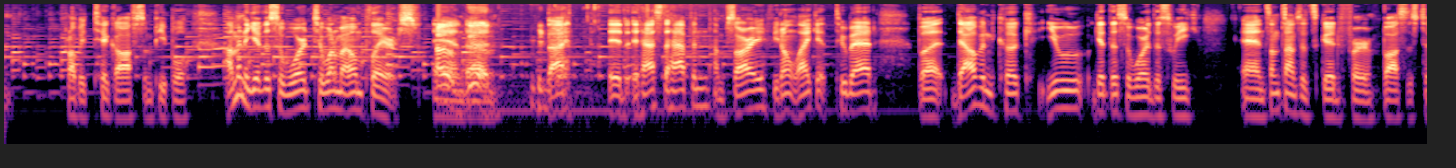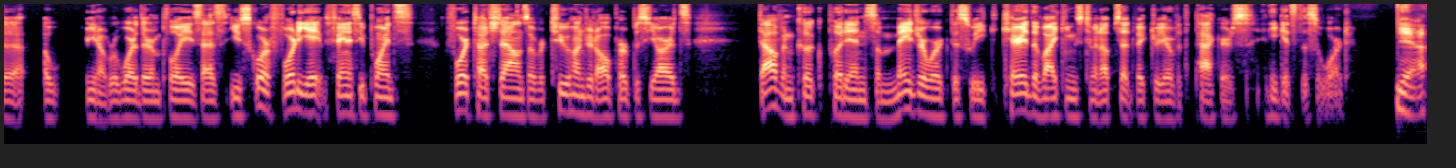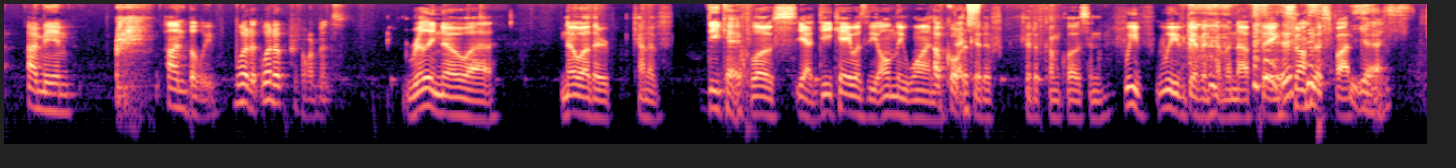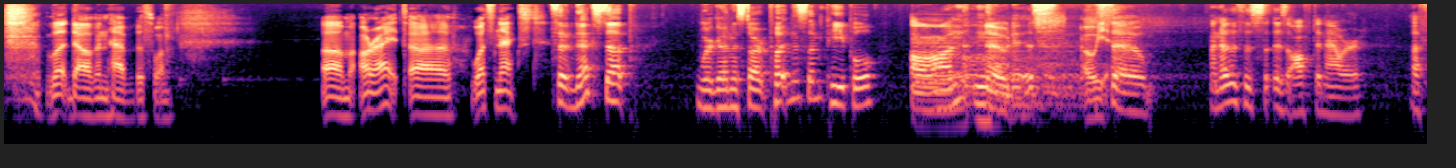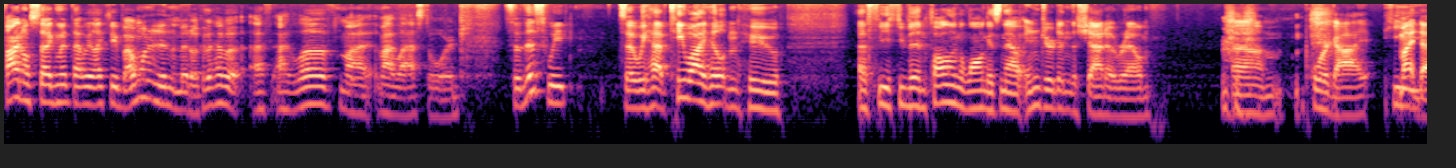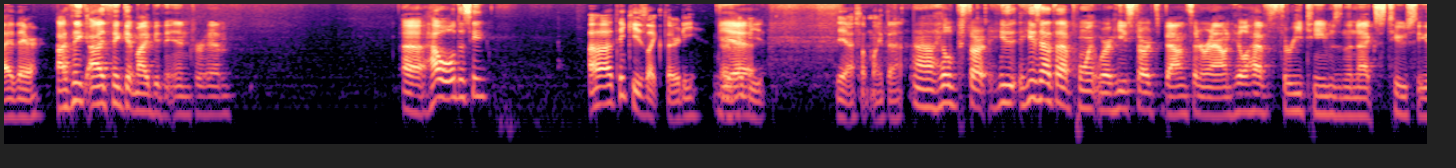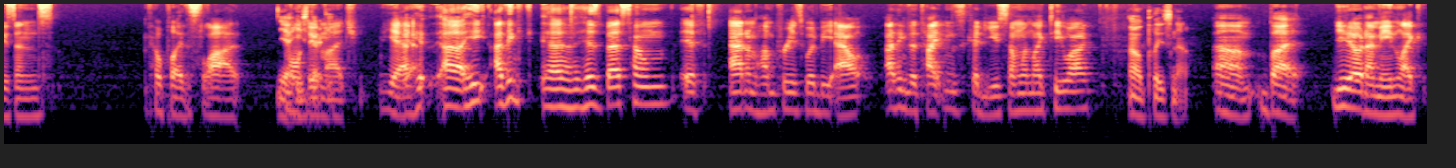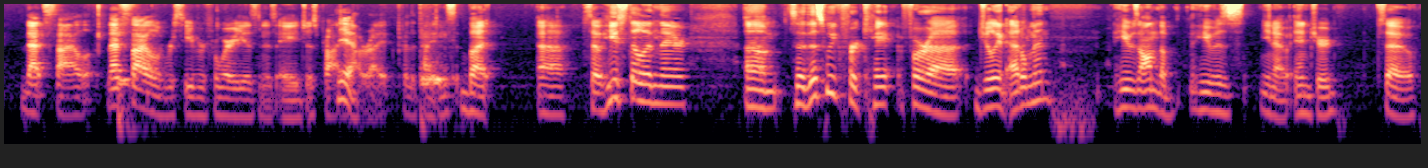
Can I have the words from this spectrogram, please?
probably tick off some people. I'm going to give this award to one of my own players. Oh, and, good. Um, I, it, it has to happen. I'm sorry if you don't like it. Too bad. But Dalvin Cook, you get this award this week, and sometimes it's good for bosses to uh, you know reward their employees as you score 48 fantasy points, four touchdowns, over 200 all-purpose yards. Dalvin Cook put in some major work this week, carried the Vikings to an upset victory over the Packers, and he gets this award. Yeah, I mean, unbelievable! What a, what a performance! Really, no uh, no other kind of DK close. Yeah, DK was the only one of course. that could have could have come close, and we've we've given him enough things on this podcast. yes. Let Dalvin have this one. Um. All right. Uh. What's next? So next up, we're gonna start putting some people on notice. Oh yeah. So I know this is, is often our a final segment that we like to do, but I want it in the middle because I have a I, I love my my last award. So this week, so we have T.Y. Hilton who if, if you've been following along, is now injured in the shadow realm. Um, poor guy. He might die there. I think. I think it might be the end for him. Uh, how old is he? Uh, I think he's like thirty. Yeah. Maybe, yeah, something like that. Uh, he'll start. He's he's at that point where he starts bouncing around. He'll have three teams in the next two seasons. He'll play the slot. Yeah, won't do 30. much. Yeah, yeah. He, uh, he. I think uh, his best home if Adam Humphries would be out I think the Titans could use someone like Ty. Oh, please no. Um, but you know what I mean, like that style, that style of receiver for where he is in his age is probably yeah. not right for the Titans. But uh, so he's still in there. Um, so this week for for uh, Julian Edelman, he was on the he was you know injured, so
